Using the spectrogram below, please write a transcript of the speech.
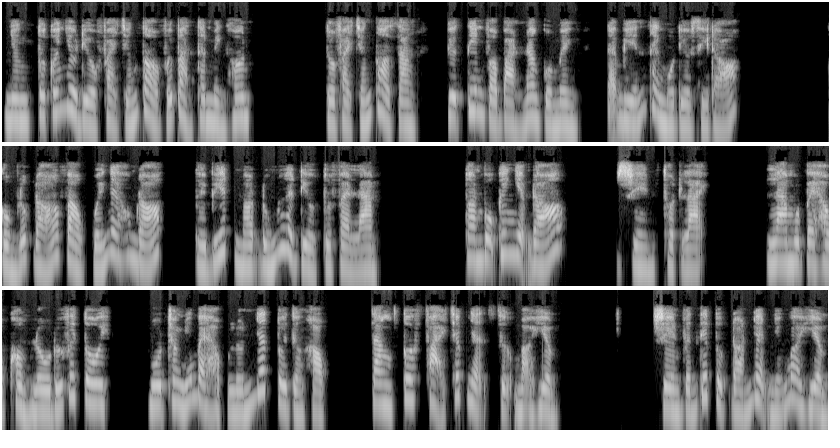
nhưng tôi có nhiều điều phải chứng tỏ với bản thân mình hơn. Tôi phải chứng tỏ rằng việc tin vào bản năng của mình đã biến thành một điều gì đó. Cùng lúc đó vào cuối ngày hôm đó, Tôi biết nó đúng là điều tôi phải làm. Toàn bộ kinh nghiệm đó, Jane thuật lại, là một bài học khổng lồ đối với tôi, một trong những bài học lớn nhất tôi từng học, rằng tôi phải chấp nhận sự mạo hiểm. Jane vẫn tiếp tục đón nhận những mạo hiểm.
